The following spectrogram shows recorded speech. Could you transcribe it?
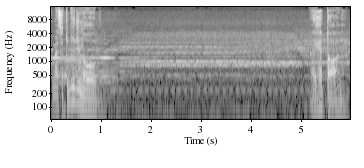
Começa tudo de novo. Aí retorna.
